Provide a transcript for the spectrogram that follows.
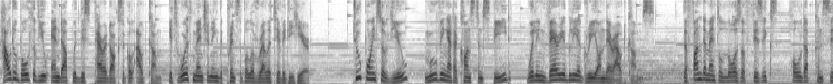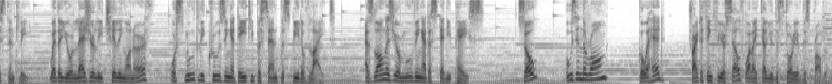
how do both of you end up with this paradoxical outcome? It's worth mentioning the principle of relativity here. Two points of view, moving at a constant speed, will invariably agree on their outcomes. The fundamental laws of physics hold up consistently, whether you're leisurely chilling on Earth or smoothly cruising at 80% the speed of light, as long as you're moving at a steady pace. So, who's in the wrong? Go ahead, try to think for yourself while I tell you the story of this problem.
